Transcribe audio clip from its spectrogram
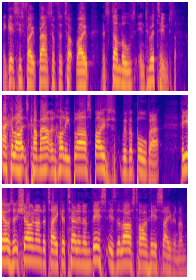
and gets his throat bounced off the top rope and stumbles into a tombstone. Acolytes come out and Holly blasts both with a ball bat. He yells at Show and Undertaker, telling them this is the last time he is saving them.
